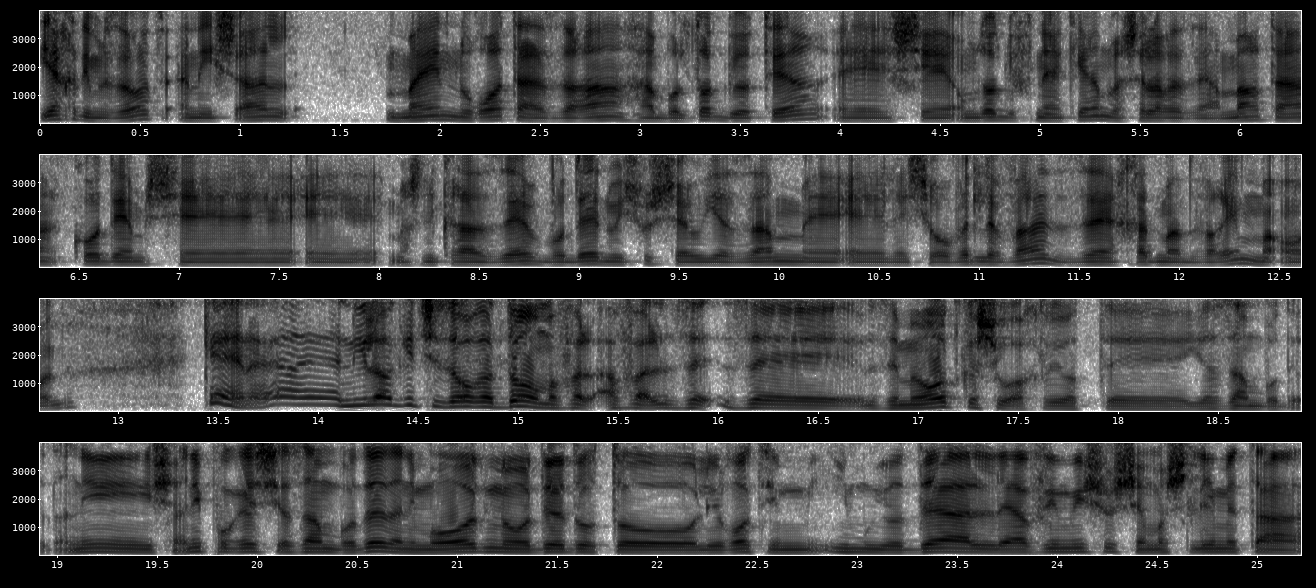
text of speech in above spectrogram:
יחד עם זאת, אני אשאל, מהן נורות האזהרה הבולטות ביותר שעומדות בפני הקרן בשלב הזה? אמרת קודם שמה שנקרא זאב בודד, מישהו שהוא יזם שעובד לבד, זה אחד מהדברים, מה עוד? כן, אני לא אגיד שזה אור אדום, אבל, אבל זה, זה, זה מאוד קשוח להיות uh, יזם בודד. אני, כשאני פוגש יזם בודד, אני מאוד מעודד אותו לראות אם, אם הוא יודע להביא מישהו שמשלים את, ה,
